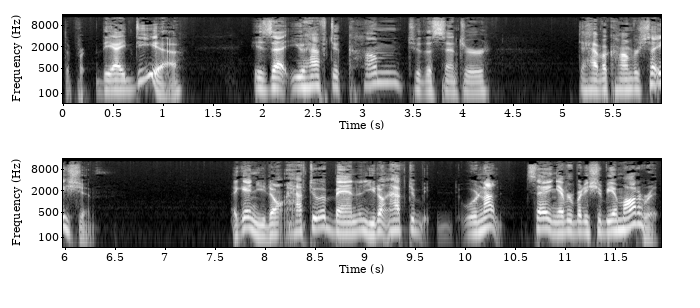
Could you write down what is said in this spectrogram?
The, the idea is that you have to come to the center to have a conversation. Again, you don't have to abandon, you don't have to be, we're not saying everybody should be a moderate.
